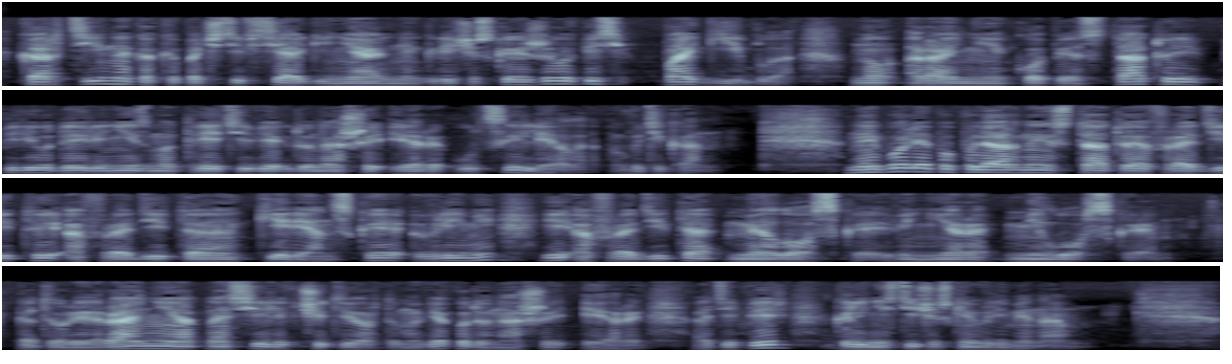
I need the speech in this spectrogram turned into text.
Картина, как и почти вся гениальная греческая живопись, погибла, но ранняя копия статуи периода эллинизма III век до нашей эры уцелела, Ватикан. Наиболее популярные статуи Афродиты – Афродита Кирианская в Риме и Афродита Мелосская, Венера Милосская которые ранее относили к IV веку до нашей эры, а теперь к эллинистическим временам.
